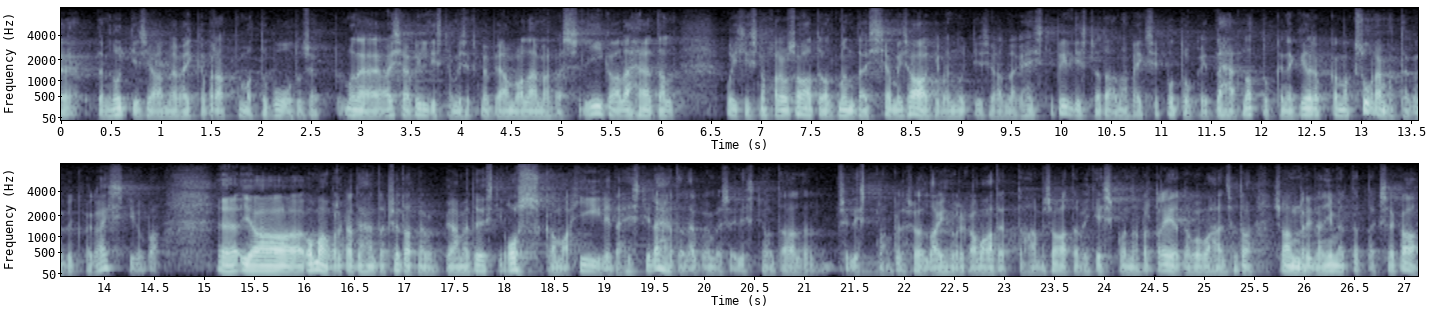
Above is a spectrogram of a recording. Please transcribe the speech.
ütleme, nutiseadme väike paratamatu puudus, et mõne asja pildistamiseks me peame olema kas liiga lähedal või siis noh, arusaadavalt mõnda asja me ei saagi veel nutiseadmega hästi pildistada, noh, väikseid putukaid läheb natukene keerukamaks, suurematega on kõik väga hästi juba ja omakorda tähendab seda, et me peame tõesti oskama hiilida hästi lähedale, kui me sellist nii-öelda, sellist noh, kuidas öelda, lainurga vaadet tahame saada või keskkonnaportreed, nagu vahel seda žanrina nimetatakse ka.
